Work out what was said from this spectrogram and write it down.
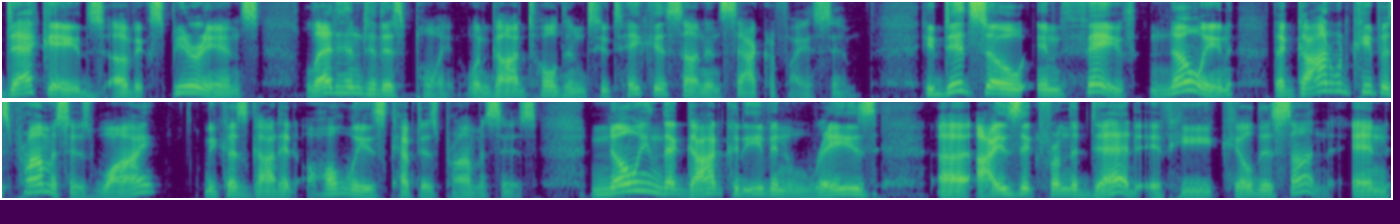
decades of experience led him to this point when God told him to take his son and sacrifice him. He did so in faith, knowing that God would keep his promises. Why? Because God had always kept his promises, knowing that God could even raise uh, Isaac from the dead if he killed his son, and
